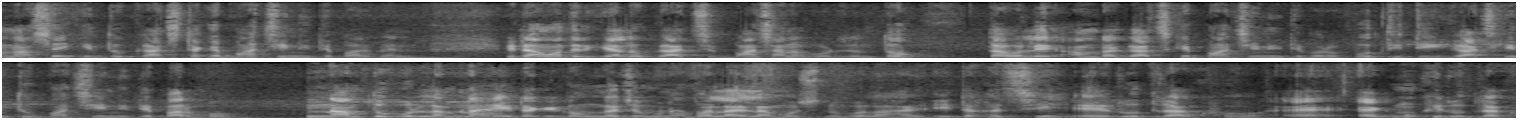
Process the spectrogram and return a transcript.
অনাসেই কিন্তু গাছটাকে বাঁচিয়ে নিতে পারবেন। এটা আমাদের গেল গাছ বাঁচানো পর্যন্ত। তাহলে আমরা গাছকে বাঁচিয়ে নিতে পারব। প্রতিটি গাছ কিন্তু বাঁচিয়ে নিতে পারব। নাম তো বললাম না, এটাকে গঙ্গা যমুনা বা লাইলা মজনু বলা হয়। এটা হচ্ছে রুদ্রাক্ষ। একমুখী রুদ্রাক্ষ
